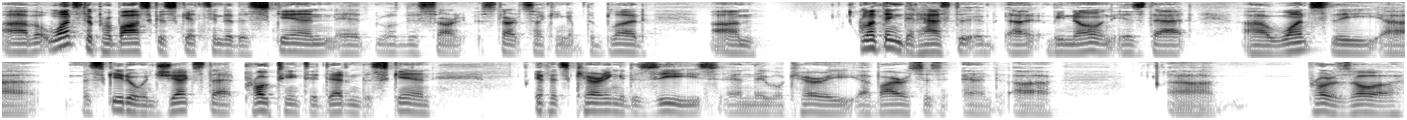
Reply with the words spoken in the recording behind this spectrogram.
Uh, but once the proboscis gets into the skin, it will just start, start sucking up the blood. Um, one thing that has to uh, be known is that uh, once the uh, mosquito injects that protein to deaden the skin, if it's carrying a disease, and they will carry uh, viruses and uh, protozoa,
